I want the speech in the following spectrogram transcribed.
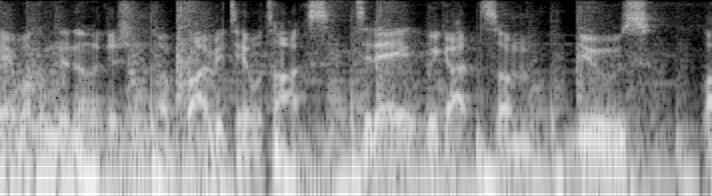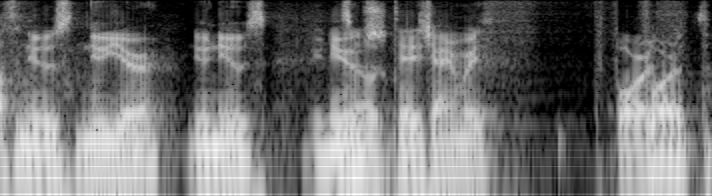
Okay, welcome to another edition of Broadview Table Talks. Today we got some news, lots of news. New year, new news. New news. So today's January fourth, Fourth.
